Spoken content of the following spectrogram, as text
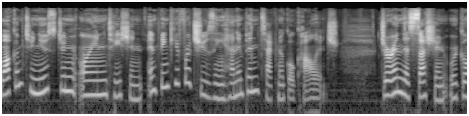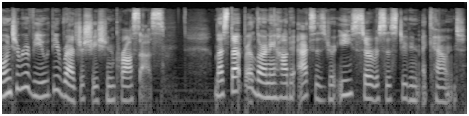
Welcome to New Student Orientation and thank you for choosing Hennepin Technical College. During this session, we're going to review the registration process. Let's start by learning how to access your eServices student account.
